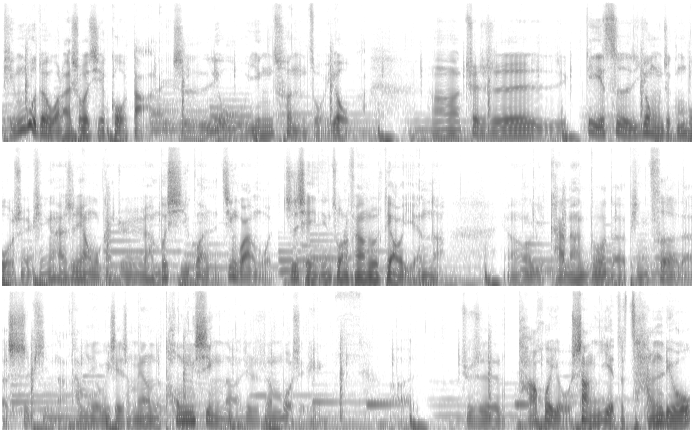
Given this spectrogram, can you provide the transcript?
屏幕对我来说其实够大了，也是六英寸左右吧。嗯，确实第一次用这个墨水瓶还是让我感觉很不习惯。尽管我之前已经做了非常多调研了，然后也看了很多的评测的视频呢，他们有一些什么样的通信呢？就是这墨水瓶，呃，就是它会有上页的残留。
